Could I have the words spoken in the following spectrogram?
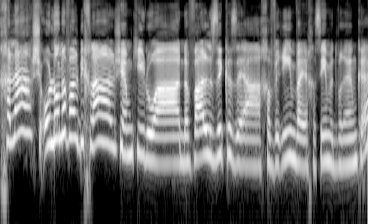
חלש, או לא נבל בכלל, שהם כאילו הנבל זה כזה החברים והיחסים ודברים כאלה.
